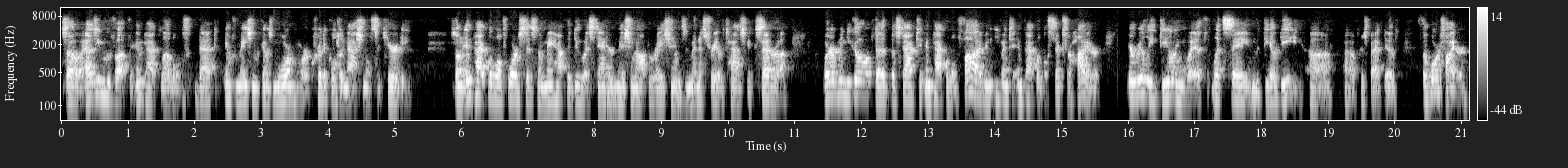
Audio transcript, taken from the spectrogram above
So as you move up the impact levels, that information becomes more and more critical to national security. So an impact level four system may have to do with standard mission operations, administrative tasks, et cetera. Where when you go up the, the stack to impact level five and even to impact level six or higher, you're really dealing with, let's say in the DoD uh, uh, perspective, the warfighter.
